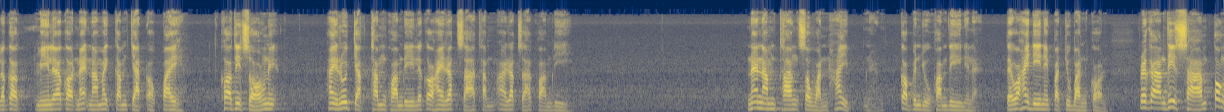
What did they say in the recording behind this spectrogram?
แล้วก็มีแล้วก็แนะนำให้กำจัดออกไป ข้อที่สองนี่ให้รู้จักทำความดีแล้วก็ให้รักษาทำให้รักษาความดี แนะนำทางสวรรค์ให้ก็เป็นอยู่ความดีนี่แหละ แต่ว่าให้ดีในปัจจุบันก่อน ประการที่สามต้อง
